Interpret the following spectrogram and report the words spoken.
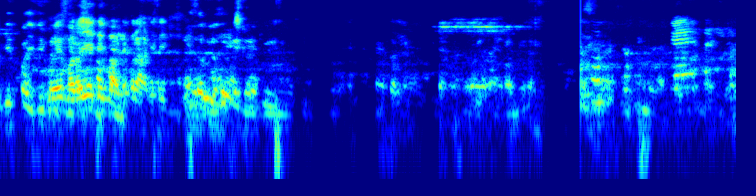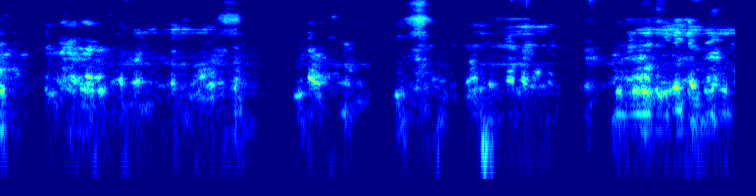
ਰਣਜੀਤ ਭਾਈ ਦੀ ਕੋਈ ਮਰੋ ਜੇ ਤੇ ਮਾਮਲੇ ਭਰਾ ਦੇ Thank you.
